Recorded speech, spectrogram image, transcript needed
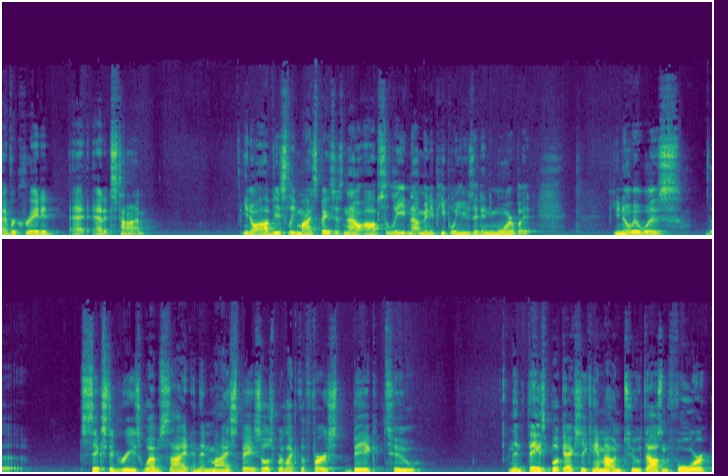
ever created at, at its time. You know, obviously, MySpace is now obsolete. Not many people use it anymore, but, you know, it was the Six Degrees website and then MySpace. Those were like the first big two. And then Facebook actually came out in 2004.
